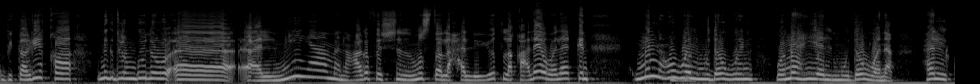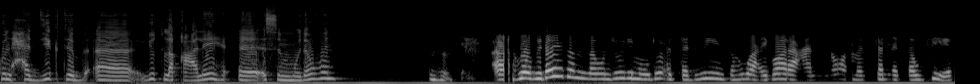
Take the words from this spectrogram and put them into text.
بطريقة نقدر نقوله آه، علمية؟ ما نعرفش المصطلح اللي يطلق عليه ولكن من هو المدون وما هي المدونة؟ هل كل حد يكتب آه، يطلق عليه آه، اسم مدون؟ آه، هو بداية لو نجولي موضوع التدوين فهو عبارة عن نوع من فن التوثيق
